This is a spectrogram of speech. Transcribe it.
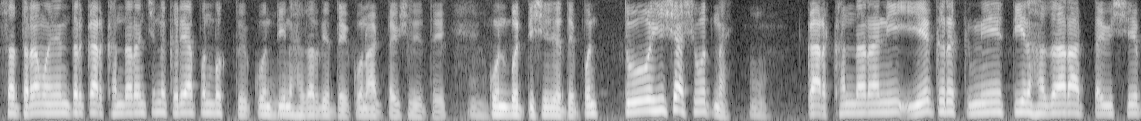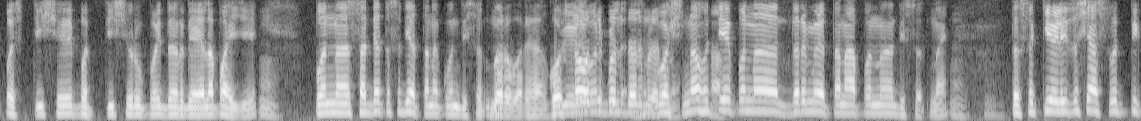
सतरा महिन्यानंतर कारखानदारांची नखरे आपण बघतोय. कोण तीन हजार देते कोण अठ्ठावीसशे देते कोण बत्तीसशे देते पण तोही शाश्वत नाही. कारखानदारांनी एक रकमे तीन हजार अठ्ठावीसशे पस्तीसशे बत्तीसशे रुपये दर द्यायला पाहिजे. पण सध्या तसं देताना कोण दिसत नाही. बरोबर. हा. घोषणा होती पण दर मिळत नाही. घोषणा होते पण दर मिळताना आपण दिसत नाही. तसं केळीचं शाश्वत पीक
